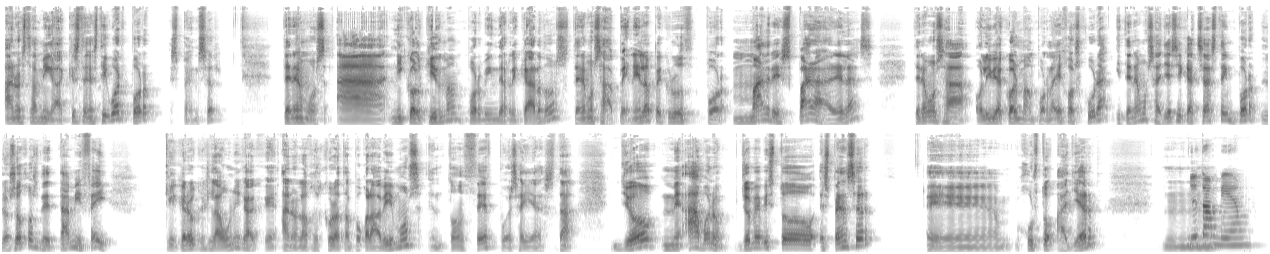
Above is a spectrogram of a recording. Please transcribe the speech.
a nuestra amiga Kristen Stewart por Spencer. Tenemos a Nicole Kidman por Vin de Ricardos. Tenemos a Penélope Cruz por Madres Paralelas. Tenemos a Olivia Colman por La hija oscura. Y tenemos a Jessica Chastain por Los ojos de Tammy Faye que creo que es la única que... Ah, no, la hoja oscura tampoco la vimos, entonces pues ahí está. Yo me... Ah, bueno, yo me he visto Spencer eh, justo ayer. Yo Mm, también.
